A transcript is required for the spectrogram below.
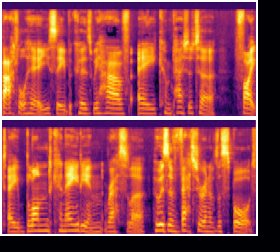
battle here, you see, because we have a competitor fight a blonde Canadian wrestler who is a veteran of the sport.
